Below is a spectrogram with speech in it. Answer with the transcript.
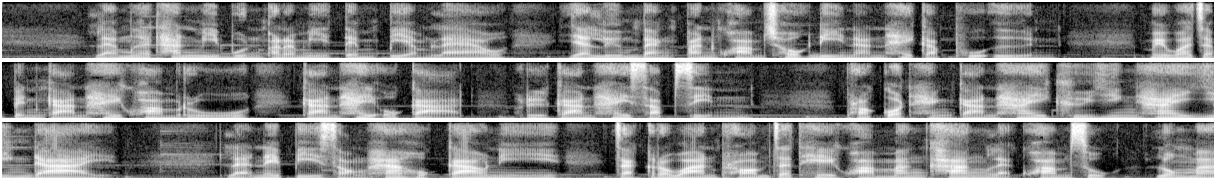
ๆ และเมื่อท่านมีบุญบารมีเต็มเปี่ยมแล้ว อย่าลืมแบ่งปันความโชคดีนั้นให้กับผู้อื่น ไม่ว่าจะเป็นการให้ความรู้ การให้โอกาส หรือการให้ทรัพย์สิน เพราะกฎแห่งการให้คือยิ่งให้ยิ่งได้ และในปี 2569 นี้ จักรวาลพร้อมจะเทความมั่งคั่ง และความสุขลงมา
